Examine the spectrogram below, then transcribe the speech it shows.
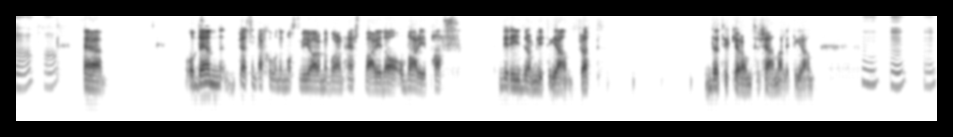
Mm. mm. Eh, och den presentationen måste vi göra med vår häst varje dag och varje pass. Vi rider dem lite grann för att det tycker jag de förtjänar lite grann. Mm, mm, mm,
